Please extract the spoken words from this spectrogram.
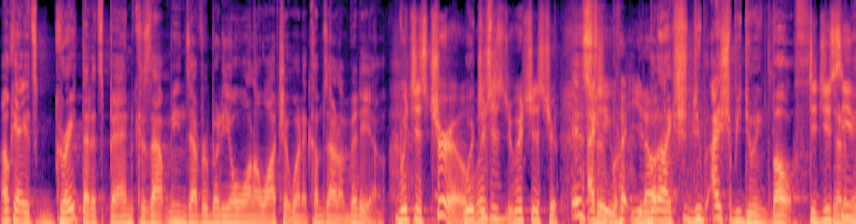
Okay, it's great that it's banned because that means everybody will want to watch it when it comes out on video. Which is true. Which Which, is- is, which is true. It's Actually, true, what- you know, but I should do. I should be doing both. Did you, know see I the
